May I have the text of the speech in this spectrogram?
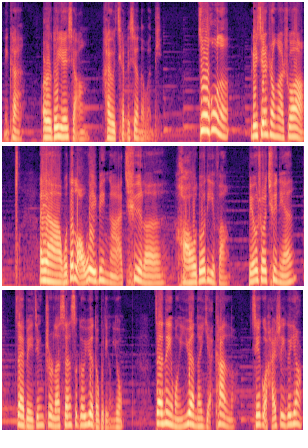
你看耳朵也响，还有前列腺的问题。最后呢，李先生啊说啊。哎呀，我的老胃病啊，去了好多地方，比如说去年在北京治了三四个月都不顶用，在内蒙医院呢也看了，结果还是一个样。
